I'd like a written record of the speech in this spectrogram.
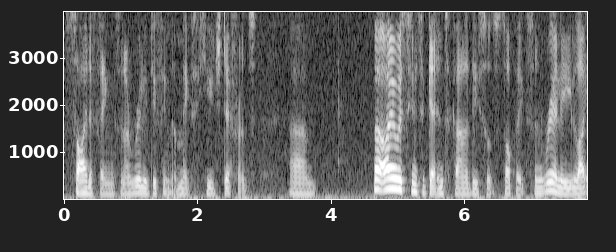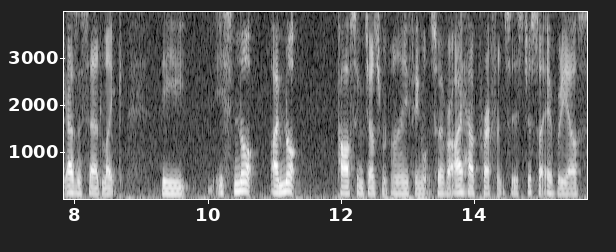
side of things, and I really do think that makes a huge difference. Um, but I always seem to get into kind of these sorts of topics, and really, like as I said, like the it's not I'm not passing judgment on anything whatsoever. I have preferences, just like everybody else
